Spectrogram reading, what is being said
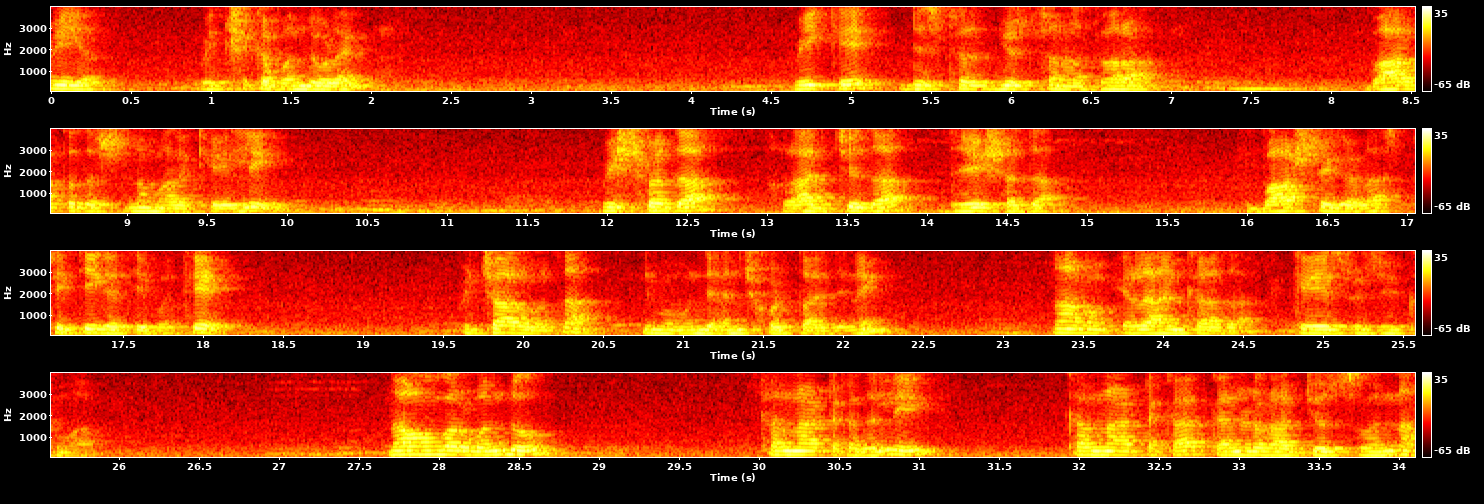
ಆತ್ಮೀಯ ವೀಕ್ಷಕ ಬಂಧುಗಳೇ V K digital news channel ದ್ವಾರ ಭಾರತ ದರ್ಶನ ಮಾಲಿಕೆಯಲ್ಲಿ ವಿಶ್ವದ ರಾಜ್ಯದ ದೇಶದ ಭಾಷೆಗಳ ಸ್ಥಿತಿಗತಿ ಬಗ್ಗೆ ವಿಚಾರವನ್ನು ನಿಮ್ಮ ಮುಂದೆ ಹಂಚಿಕೊಳ್ತಾ ಇದ್ದೀನಿ. ನಾನು ಯಲಹಂಕಾದ K S Vijay Kumar November ಒಂದು ಕರ್ನಾಟಕದಲ್ಲಿ ಕರ್ನಾಟಕ ಕನ್ನಡ ರಾಜ್ಯೋತ್ಸವವನ್ನು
